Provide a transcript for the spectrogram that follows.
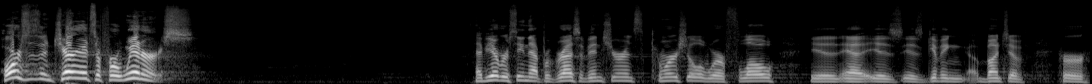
Horses and chariots are for winners. Have you ever seen that progressive insurance commercial where Flo is, uh, is, is giving a bunch of her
